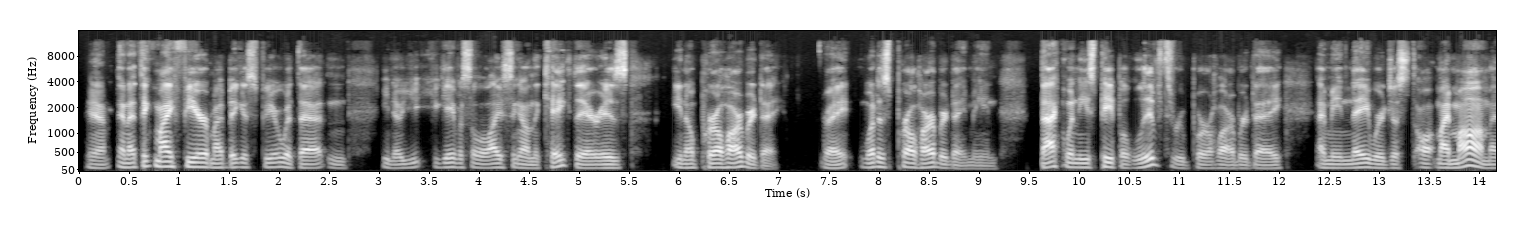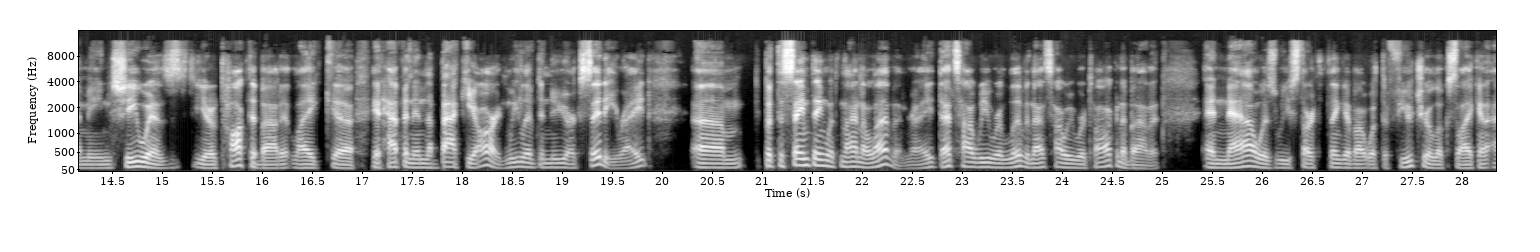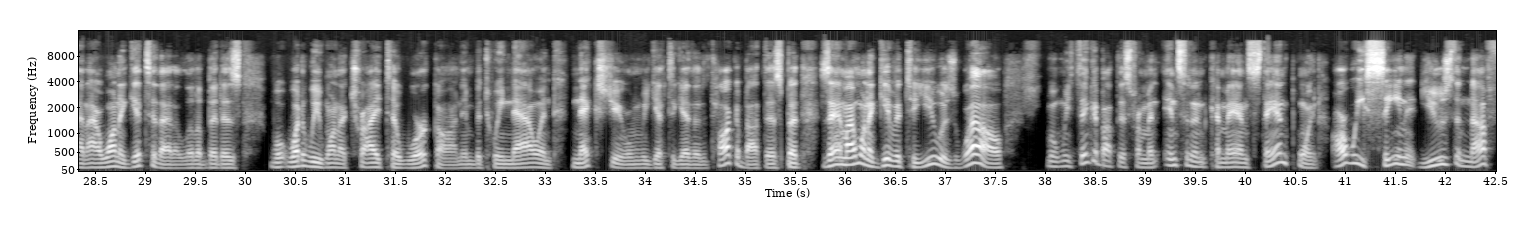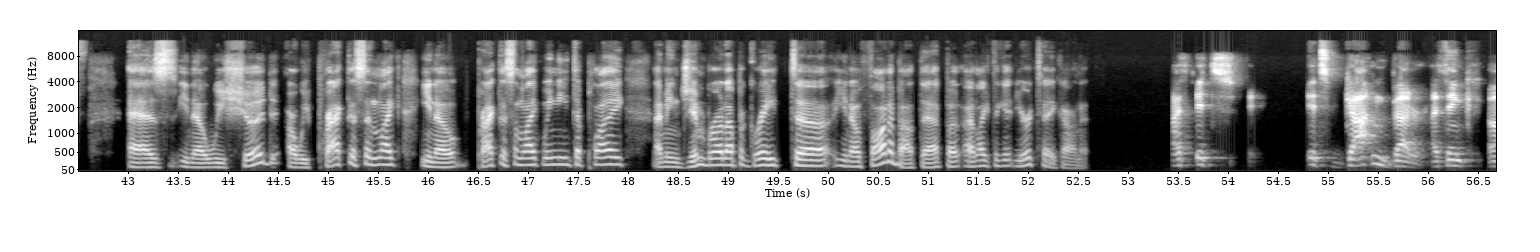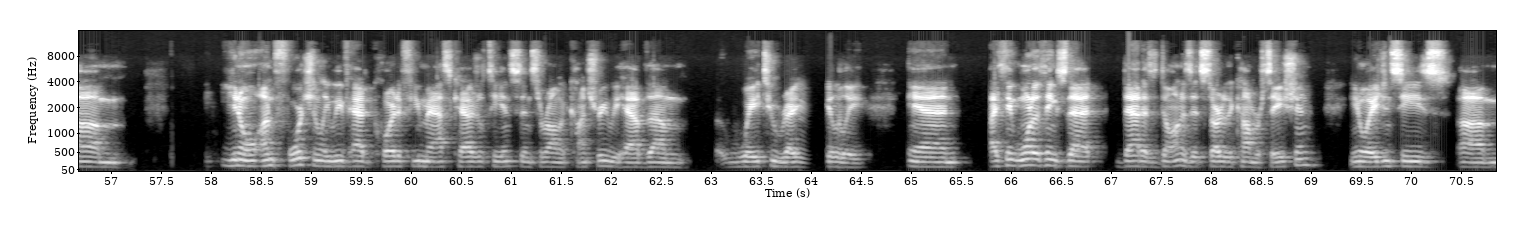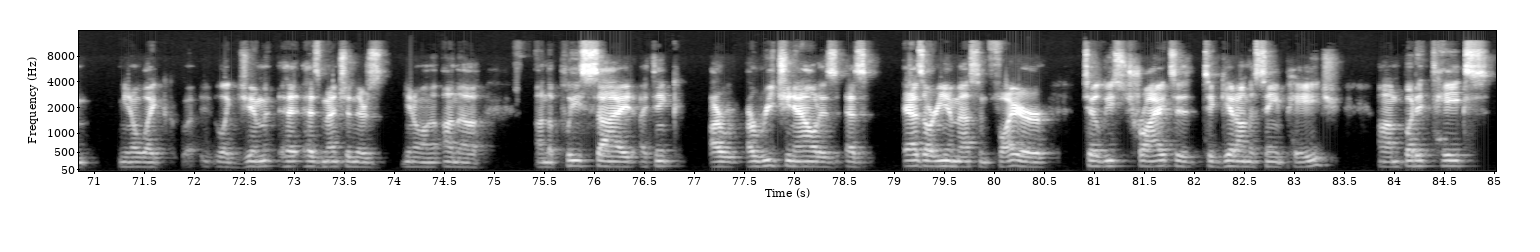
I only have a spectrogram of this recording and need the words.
Yeah. And I think my fear, my biggest fear with that, and you know, you, you gave us a little icing on the cake there is, you know, Pearl Harbor Day, right? What does Pearl Harbor Day mean? Back when these people lived through Pearl Harbor Day, I mean, they were just all, my mom. I mean, she was, you know, talked about it like uh, it happened in the backyard. We lived in New York City, right? Um, but the same thing with 9-11 right? That's how we were living that's how we were talking about it. And now as we start to think about what the future looks like and, and i want to get to that a little bit is what, what do we want to try to work on in between now and next year when we get together to talk about this? But zam i want to give it to you as well. When we think about this from an incident command standpoint are we seeing it used enough as you know we should? Are we practicing like you know practicing like we need to play? I mean jim brought up a great uh you know thought about that but i'd like to get your take on it. I, it's it's gotten better. I think um you know unfortunately we've had quite a few mass casualty incidents around the country. We have them way too regularly. And i think one of the things that that has done is it started a conversation. You know agencies um you know, like like Jim ha- has mentioned, there's you know on, on, the on the police side, I think are are reaching out as as as our EMS and fire to at least try to to get on the same page. Um, but it takes,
